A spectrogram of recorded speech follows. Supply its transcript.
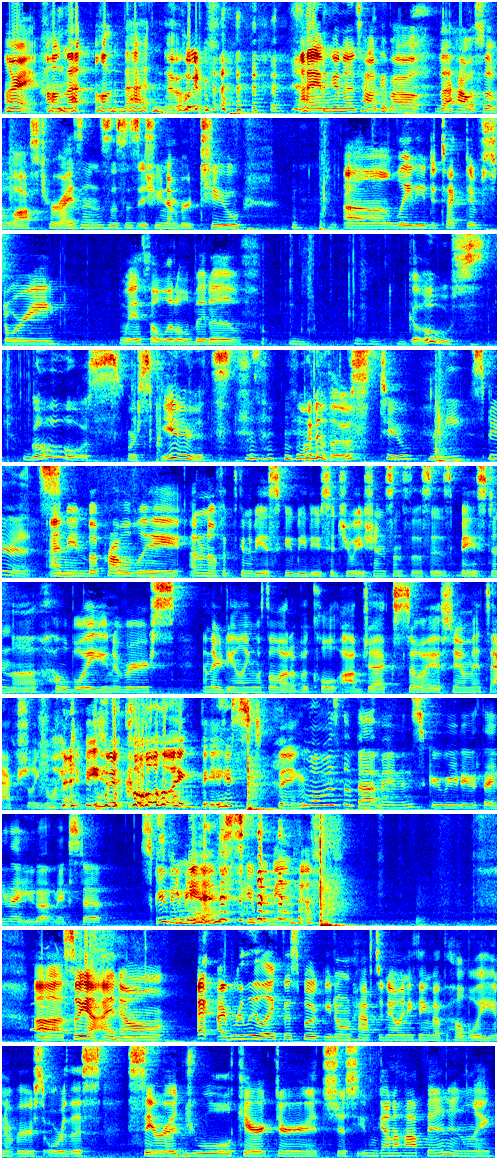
All right. On that on that note, I am gonna talk about the House of Lost Horizons. This is issue number two, uh, lady detective story with a little bit of ghosts Ghosts. or spirits. One of those. Too many spirits. I mean, but probably I don't know if it's going to be a Scooby Doo situation since this is based in the Hellboy universe and they're dealing with a lot of occult objects. So I assume it's actually going to be an occult like based thing. what was the Batman and Scooby Doo thing that you got mixed up? Scooby Man. Scooby Man. Yeah. Uh, so yeah, I don't. I, I really like this book. You don't have to know anything about the Hellboy universe or this Sarah Jewell character. It's just you can kind of hop in and like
